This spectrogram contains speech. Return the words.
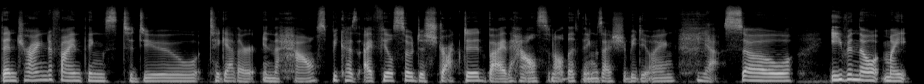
than trying to find things to do together in the house because i feel so distracted by the house and all the things i should be doing Yeah. so even though it might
